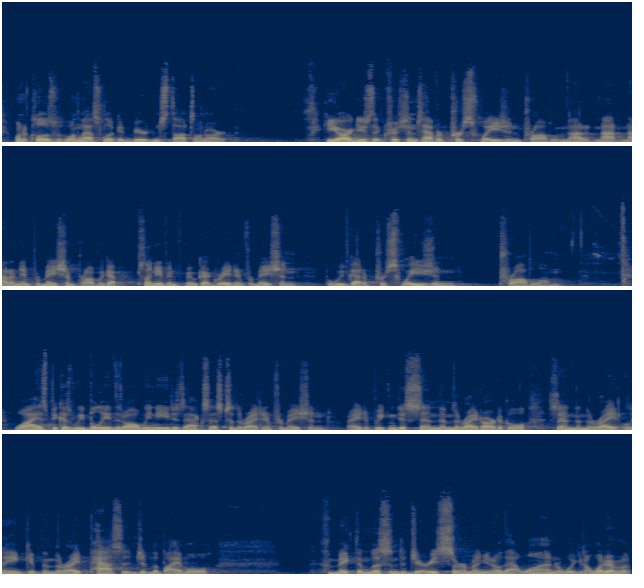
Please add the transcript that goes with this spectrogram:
I want to close with one last look at Bearden's thoughts on art. He argues that Christians have a persuasion problem, not, not, not an information problem. We've got plenty of information, we've got great information, but we've got a persuasion problem. Why? Is because we believe that all we need is access to the right information, right? If we can just send them the right article, send them the right link, give them the right passage of the Bible, make them listen to Jerry's sermon, you know, that one, or you know, whatever,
